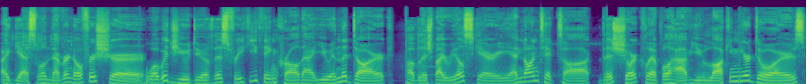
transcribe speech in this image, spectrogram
I guess we'll never know for sure. What would you do if this freaky thing crawled at you in the dark? Published by Real Scary and on TikTok, this short clip will have you locking your doors.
